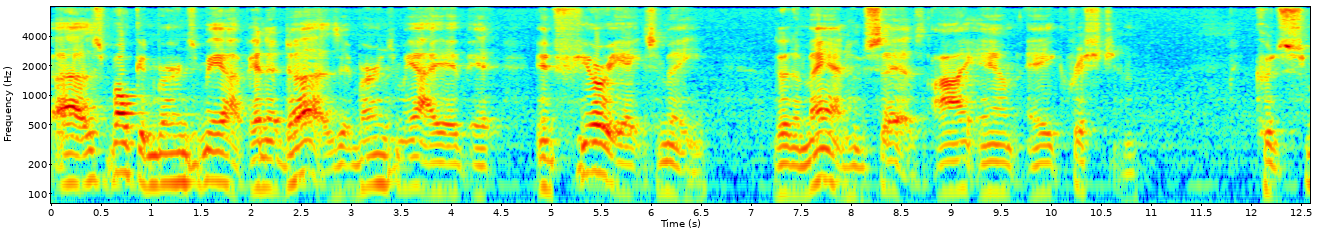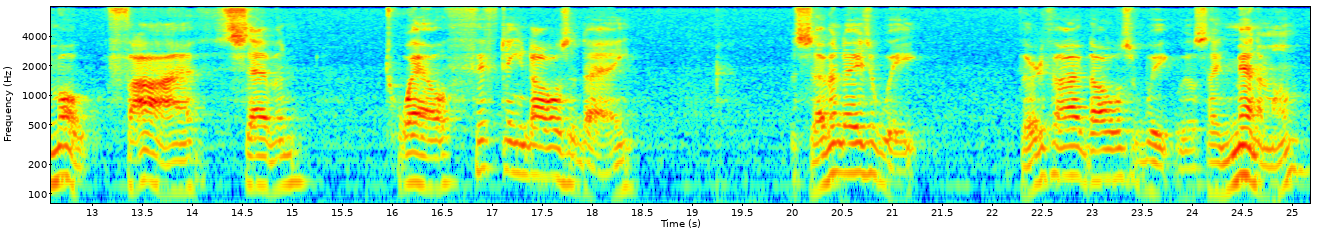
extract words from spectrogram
Uh, smoking burns me up, and it does. It burns me up. It, it infuriates me that a man who says, I am a Christian, could smoke five, seven, twelve, fifteen dollars a day, seven days a week, thirty-five dollars a week, we'll say minimum,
